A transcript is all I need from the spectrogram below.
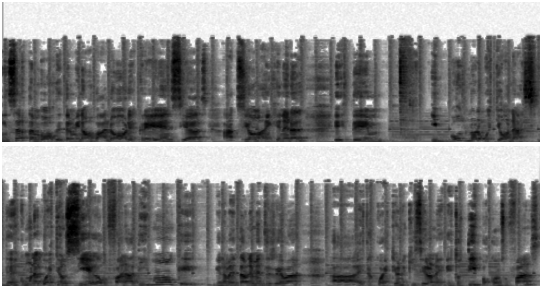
inserta en vos determinados valores, creencias, axiomas en general, este y vos no lo cuestionás, es como una cuestión ciega, un fanatismo que, que lamentablemente lleva a estas cuestiones que hicieron e- estos tipos con sus fans,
